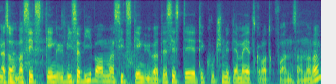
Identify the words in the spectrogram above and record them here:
Also man sitzt gegenüber, vis-à-vis -vis man sitzt gegenüber. Das ist die, die Kutschen, mit der wir jetzt gerade gefahren sind, oder?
